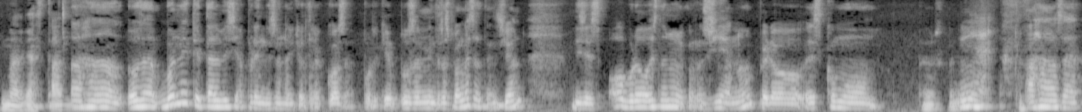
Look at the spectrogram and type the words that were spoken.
malgastando. Ajá, o sea, bueno que tal vez si aprendes una que otra cosa, porque pues mientras pongas atención, dices, oh bro, esto no lo conocía, ¿no? Pero es como. Ajá, o sea,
